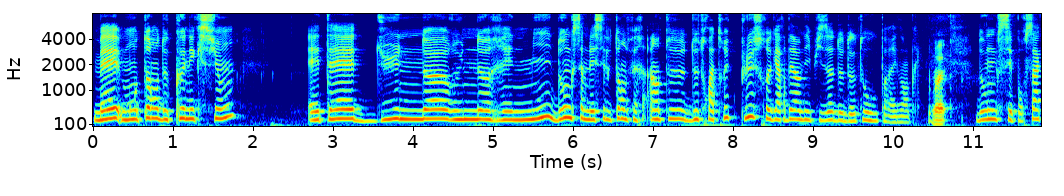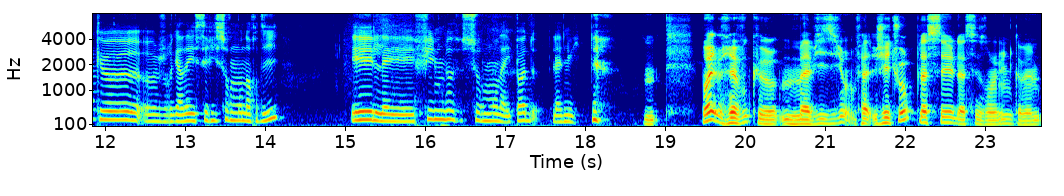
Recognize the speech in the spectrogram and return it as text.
Mais mon temps de connexion était d'une heure, une heure et demie. Donc ça me laissait le temps de faire un, deux, deux trois trucs, plus regarder un épisode de Doctor Who par exemple. Ouais. Donc c'est pour ça que euh, je regardais les séries sur mon ordi et les films sur mon iPod la nuit. Ouais, j'avoue que ma vision. Enfin, j'ai toujours placé la saison 1 quand même,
